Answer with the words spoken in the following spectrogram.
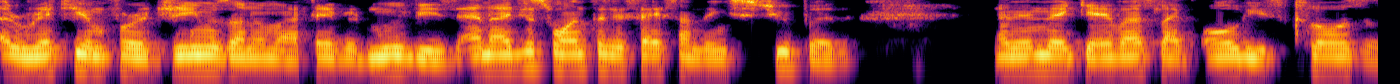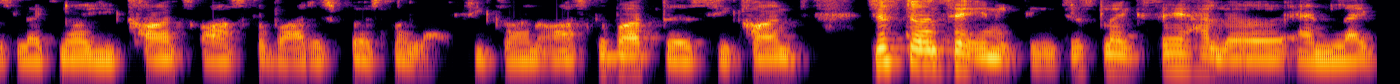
a Requiem for a Dream is one of my favorite movies. And I just wanted to say something stupid. And then they gave us like all these clauses, like, no, you can't ask about his personal life. You can't ask about this. You can't, just don't say anything. Just like say hello and like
